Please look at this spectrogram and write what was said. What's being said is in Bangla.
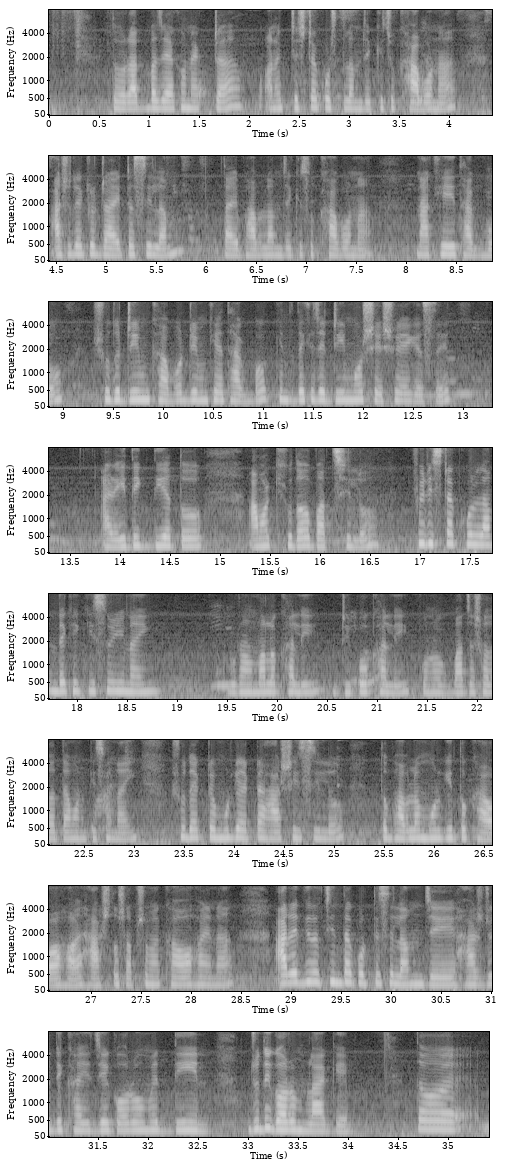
তো রাত বাজে এখন একটা। অনেক চেষ্টা করছিলাম যে কিছু খাব না। আসলে একটু ড্রাইটা ছিলাম, তাই ভাবলাম যে কিছু খাব না। না খেয়েই থাকব। শুধু ডিম খাব, ডিম খেয়ে থাকব। কিন্তু দেখি যে ডিমও শেষ হয়ে গেছে। আর এই দিক দিয়ে তো আমার ক্ষুদাও পাচ্ছিল। ফ্রিজটা খুললাম দেখি কিছুই নাই। নর্মালও খালি ডিপও খালি কোনো বাজা সদা তেমন কিছু নাই। শুধু একটা মুরগির একটা হাসি ছিল। তো ভাবলাম মুরগি তো খাওয়া হয়, হাঁস তো সবসময় খাওয়া হয় না। আর এদিকে চিন্তা করতেছিলাম যে হাঁস যদি খাই, যে গরমের দিন যদি গরম লাগে। তো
